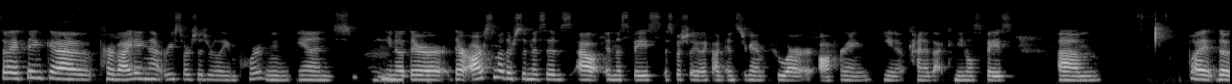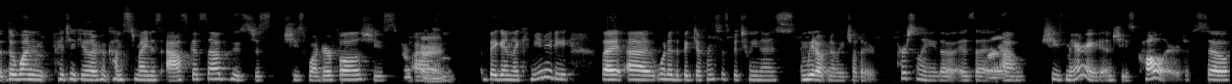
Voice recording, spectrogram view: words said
so I think uh, providing that resource is really important. And Hmm. you know, there there are some other submissives out in the space, especially like on Instagram, who are offering you know kind of that communal space. Um, but the the one particular who comes to mind is Ask a Sub, who's just she's wonderful. She's Okay. um, big in the community. But uh, one of the big differences between us, and we don't know each other personally though, is that Right. um, she's married and she's collared. So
